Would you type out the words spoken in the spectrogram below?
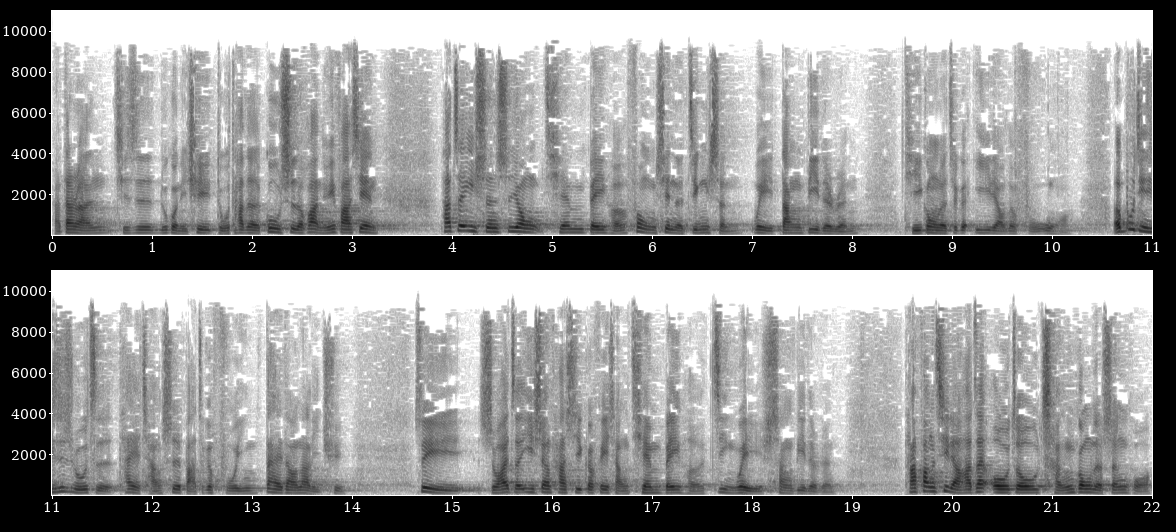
啊，当然，其实如果你去读他的故事的话，你会发现，他这一生是用谦卑和奉献的精神为当地的人提供了这个医疗的服务哦。而不仅仅是如此，他也尝试把这个福音带到那里去。所以，史怀哲医生他是一个非常谦卑和敬畏上帝的人。他放弃了他在欧洲成功的生活、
